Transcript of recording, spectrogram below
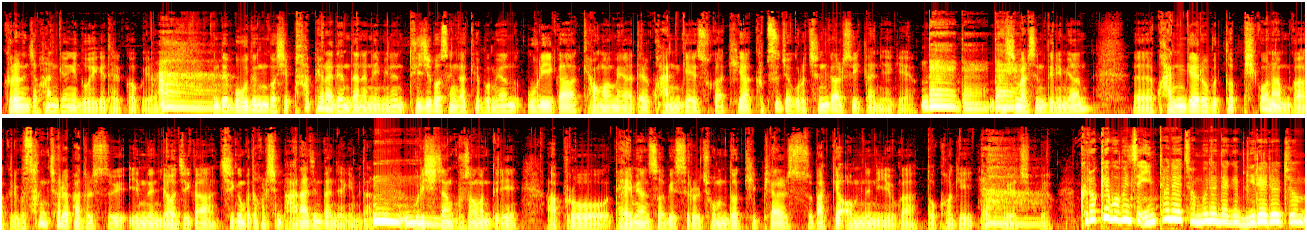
그런 이제 환경에 놓이게 될 거고요. 아. 근데 모든 것이 파편화된다는 의미는 뒤집어 생각해 보면 우리가 경험해야 될 관계 수가 기하급수적으로 증가할 수 있다는 얘기예요. 네, 네, 네. 다시 말씀드리면 에, 관계로부터 피곤함과 그리고 상처를 받을 수 있는 여지가 지금보다 훨씬 많아진다는 얘기입니다. 음, 음. 우리 시장 구성원들이 앞으로 대면 서비스를 좀 더 기피할 수밖에 없는 이유가 또 거기에 있다고 아. 보여지고요. 그렇게 보면 이제 인터넷 전문은행의 미래를 좀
